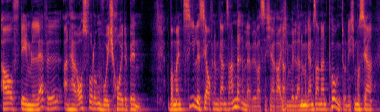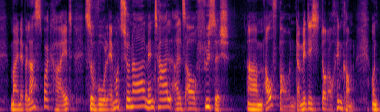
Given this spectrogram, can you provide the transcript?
auf dem Level an Herausforderungen, wo ich heute bin. Aber mein Ziel ist ja auf einem ganz anderen Level, was ich erreichen ja. will, an einem ganz anderen Punkt. Und ich muss ja meine Belastbarkeit sowohl emotional, mental als auch physisch ähm, aufbauen, damit ich dort auch hinkomme. Und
